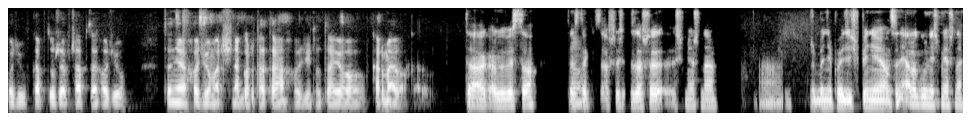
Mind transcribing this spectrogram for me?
Chodził w kapturze, w czapce chodził. To nie chodzi o Marcina Gortata, chodzi tutaj o Carmelo, Karol. Tak, ale wiesz co? To no. jest takie zawsze, zawsze śmieszne, żeby nie powiedzieć wpieniające, nie, ale ogólnie śmieszne,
